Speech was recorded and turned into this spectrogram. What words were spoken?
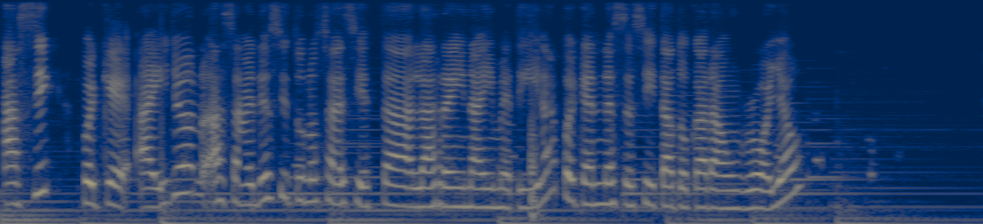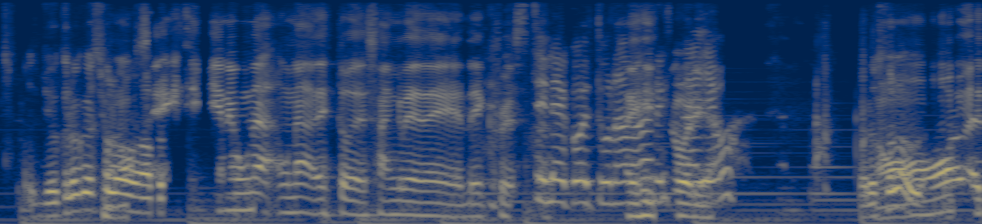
Así, porque ahí yo, a saber Dios si tú no sabes si está la reina ahí metida, porque él necesita tocar a un royal. Yo creo que eso no lo sé si tiene una, una de esto de sangre de, de Crystal. Si le cortó una mano y se la historia. llevó, Pero eso, lo, No, le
